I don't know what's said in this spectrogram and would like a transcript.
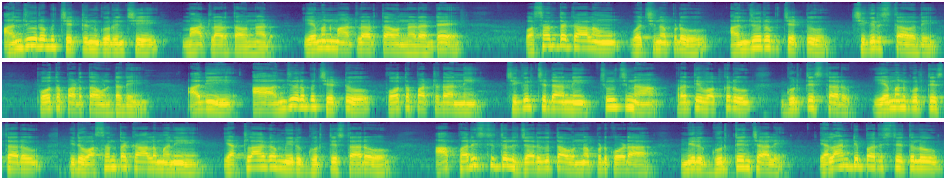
అంజూరపు చెట్టుని గురించి మాట్లాడుతూ ఉన్నాడు. ఏమని మాట్లాడుతూ ఉన్నాడంటే వసంతకాలం వచ్చినప్పుడు అంజూరపు చెట్టు చిగురిస్తుంది పూత పడతా ఉంటుంది. అది ఆ అంజూరపు చెట్టు పూత పట్టడాన్ని చిగుర్చడాన్ని చూసిన ప్రతి ఒక్కరూ గుర్తిస్తారు. ఏమని గుర్తిస్తారు? ఇది వసంతకాలం అని ఎట్లాగా మీరు గుర్తిస్తారో ఆ పరిస్థితులు జరుగుతూ ఉన్నప్పుడు కూడా మీరు గుర్తించాలి. ఎలాంటి పరిస్థితులు?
